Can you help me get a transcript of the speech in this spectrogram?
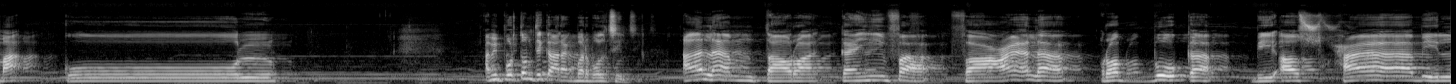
মাকুল আমি প্রথম থেকে আর একবার বলছি আলাম তারা কাইফা ফাআলা রব্বুকা বিআসহাবিল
